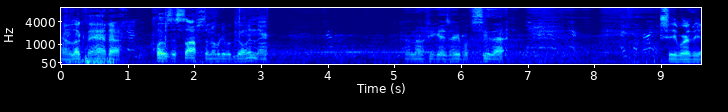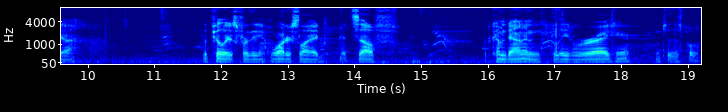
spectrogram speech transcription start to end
And look, they had to close this off so nobody would go in there. I don't know if you guys are able to see that. See where the uh, the pillars for the water slide itself come down and lead right here into this pool.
